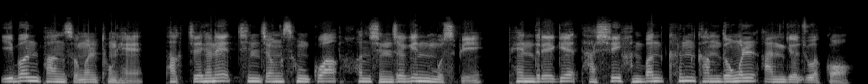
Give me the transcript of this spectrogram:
이번 방송을 통해 박재현의 진정성과 헌신적인 모습이 팬들에게 다시 한번 큰 감동을 안겨주었고,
